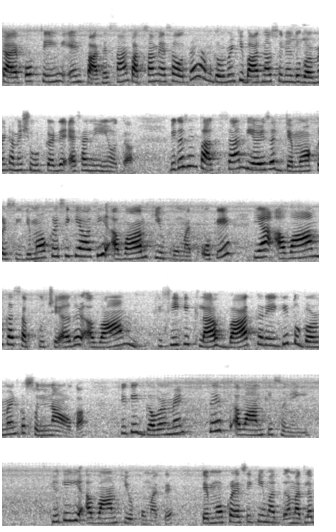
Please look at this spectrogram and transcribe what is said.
type of thing in Pakistan Pakistan में ऐसा होता है, हम गवर्नमेंट की बात ना सुने तो गवर्नमेंट हमें शूट कर दे, ऐसा नहीं होता। Because in Pakistan there is a democracy democracy क्या होती है? अवाम की हुकूमत ओके या अवाम का सब कुछ है। अगर अवाम किसी के ख़िलाफ़ बात करेगी तो गवर्नमेंट को सुनना होगा। क्योंकि गवर्नमेंट सिर्फ़ अवाम की सुनेगी। क्योंकि ये अवाम की हुकूमत है। डेमोक्रेसी की मत, मतलब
